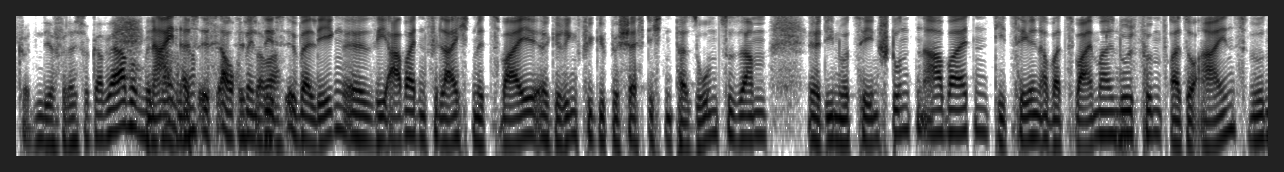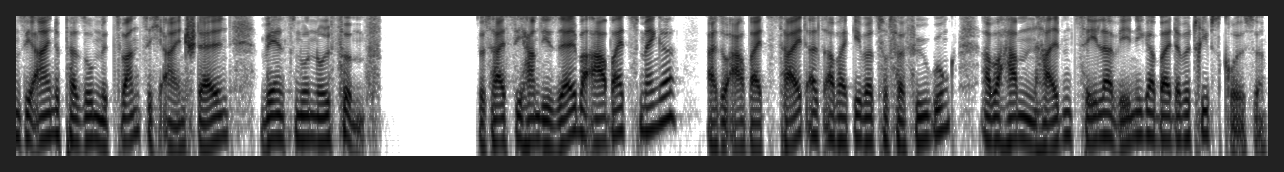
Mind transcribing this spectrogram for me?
Könnten dir vielleicht sogar Werbung mitmachen. Nein, es ne? ist auch, ist wenn Sie es überlegen, äh, Sie arbeiten vielleicht mit zwei äh, geringfügig beschäftigten Personen zusammen, äh, die nur zehn Stunden arbeiten, die zählen aber zweimal 0,5, also 1. Würden Sie eine Person mit 20 einstellen, wären es nur 0,5. Das heißt, Sie haben dieselbe Arbeitsmenge, also Arbeitszeit als Arbeitgeber zur Verfügung, aber haben einen halben Zähler weniger bei der Betriebsgröße.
